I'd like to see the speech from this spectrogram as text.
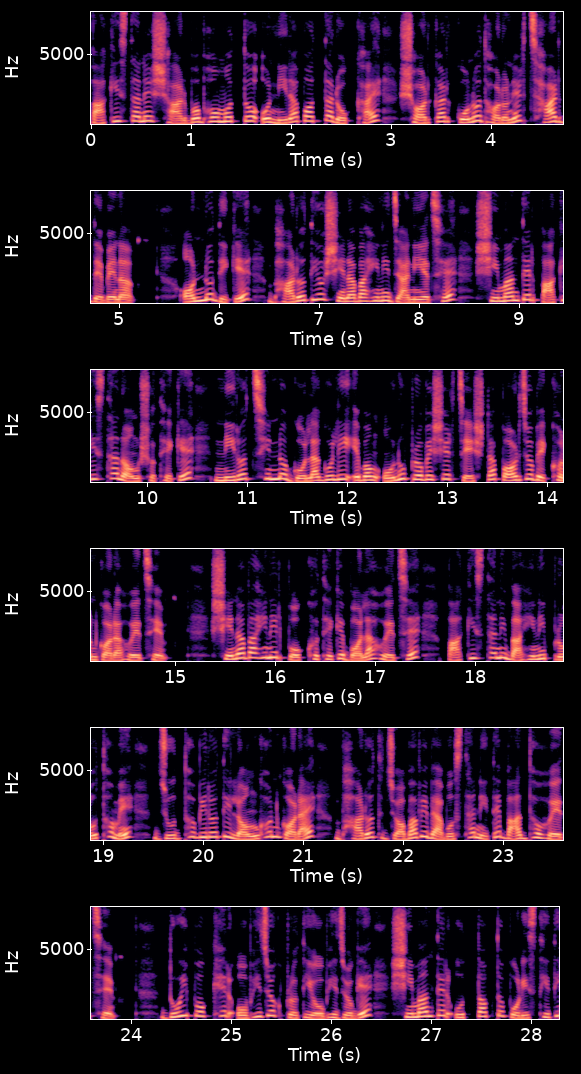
পাকিস্তানের সার্বভৌমত্ব ও নিরাপত্তা রক্ষায় সরকার কোনো ধরনের ছাড় দেবে না। অন্যদিকে, ভারতীয় সেনাবাহিনী জানিয়েছে, সীমান্তের পাকিস্তান অংশ থেকে নিরচ্ছিন্ন গোলাগুলি এবং অনুপ্রবেশের চেষ্টা পর্যবেক্ষণ করা হয়েছে। সেনাবাহিনীর পক্ষ থেকে বলা হয়েছে, পাকিস্তানি বাহিনী প্রথমে যুদ্ধবিরতি লঙ্ঘন করায় ভারত জবাবি ব্যবস্থা নিতে বাধ্য হয়েছে। দুই পক্ষের অভিযোগ প্রতি অভিযোগে সীমান্তের উত্তপ্ত পরিস্থিতি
